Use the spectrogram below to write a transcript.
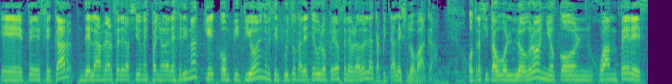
eh, PFCAR de la Real Federación Española de Esgrima que compitió en el circuito cadete europeo celebrado en la capital eslovaca. Otra cita hubo en Logroño con Juan Pérez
